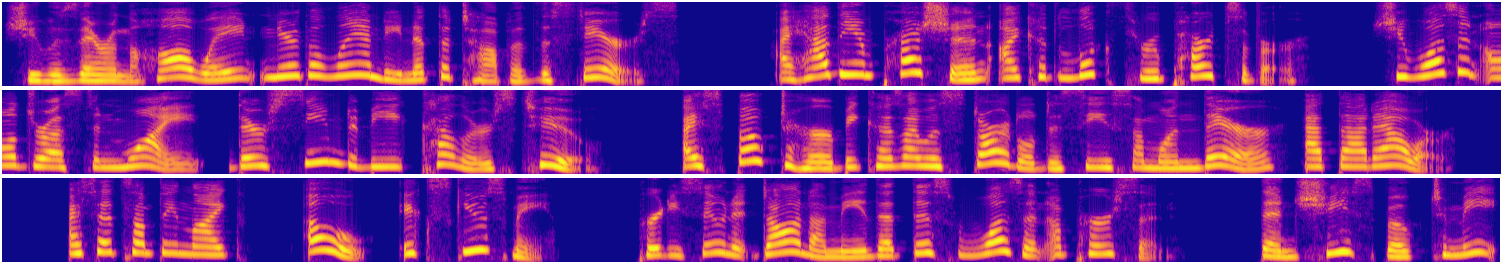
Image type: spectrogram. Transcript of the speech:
She was there in the hallway near the landing at the top of the stairs. I had the impression I could look through parts of her. She wasn't all dressed in white, there seemed to be colors too. I spoke to her because I was startled to see someone there at that hour. I said something like, Oh, excuse me. Pretty soon it dawned on me that this wasn't a person. Then she spoke to me.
